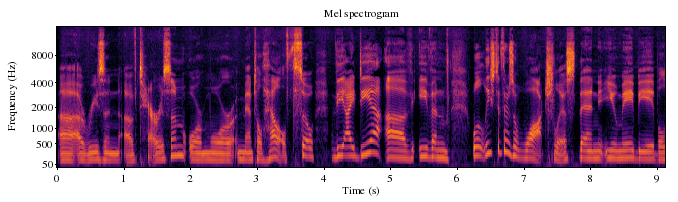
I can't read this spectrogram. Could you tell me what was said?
uh, a reason of terrorism or more mental health. So the idea of even, well, at least if there's a watch list, then you may be able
